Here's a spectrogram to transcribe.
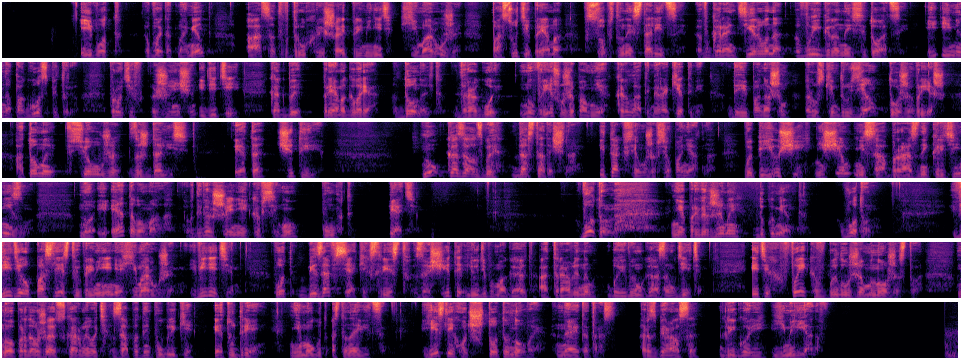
И вот в этот момент Асад вдруг решает применить химоружие. По сути, прямо в собственной столице, в гарантированно выигранной ситуации. И именно по госпиталю против женщин и детей. Как бы, прямо говоря, Дональд, дорогой, ну врежь уже по мне крылатыми ракетами. Да и по нашим русским друзьям тоже врежь. А то мы все уже заждались. Это 4. Ну, казалось бы, достаточно. И так всем уже все понятно. Вопиющий, ни с чем не сообразный кретинизм. Но и этого мало. В довершении ко всему пункт 5. Вот он, неопровержимый документ. Вот он. Видео последствий применения химоружия. Видите? Вот безо всяких средств защиты люди помогают отравленным боевым газом детям. Этих фейков было уже множество, но продолжают скармливать западной публике эту дрянь. Не могут остановиться. Есть ли хоть что-то новое на этот раз? Разбирался Григорий Емельянов.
